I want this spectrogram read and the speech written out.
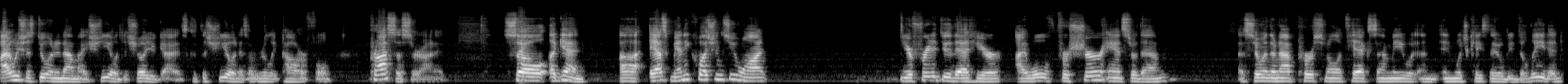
I was just doing it on my Shield to show you guys because the Shield has a really powerful processor on it. So again, uh, ask me any questions you want. You're free to do that here. I will for sure answer them, assuming they're not personal attacks on me, in, which case they will be deleted.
